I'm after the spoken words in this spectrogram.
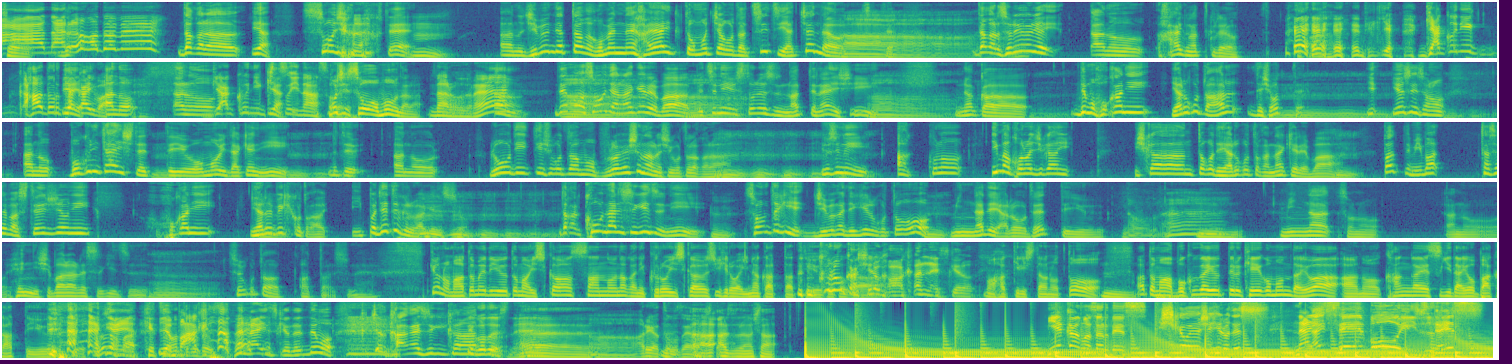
なるほどね。だからいやそうじゃなくて、うん。あの自分でやった方がごめんね早いと思っちゃうことはついついやっちゃうんだよっつって。だからそれよりあの早くなってくれよ 逆にハードル高いわ。あのあの逆にきついなもしそう思うなら、なるほどね。うん、でもそうじゃなければ別にストレスになってないしうんなんかでも他にやることあるでしょって。要するにそのあの僕に対してっていう思いだけにうんだってあのローディーっていう仕事はもうプロフェッショナルな仕事だから、要するにあこの今この時間石川のとこでやることがなければ、うん。パッて見渡せばステージ上に他にやるべきことがいっぱい出てくるわけですよ、だからこうなりすぎずにうん。その時自分ができることをうん。みんなでやろうぜっていう、なるほどね。うん。みんなそのあの変に縛られすぎず。うんそういうことはあったですね。今日のまとめで言うと、まあ、石川さんの中に黒い石川義弘はいなかったっていうこと黒がか白かわかんないですけど、まあ、はっきりしたのと、うんあとまあ僕が言ってる敬語問題はあの考えすぎだよバカっていう それがまあ結論ってバカ。はないですけどでもちょっと考えすぎかなってことですねえーありがとうございました。あありがとうございました宮川勝です。石川義弘です内政ボーイズです。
